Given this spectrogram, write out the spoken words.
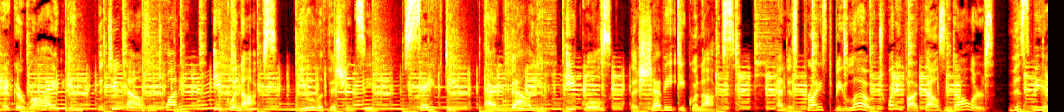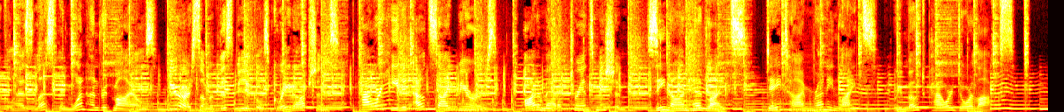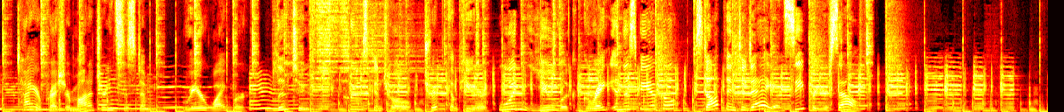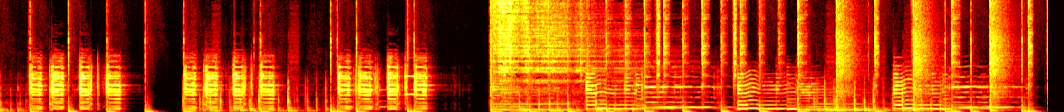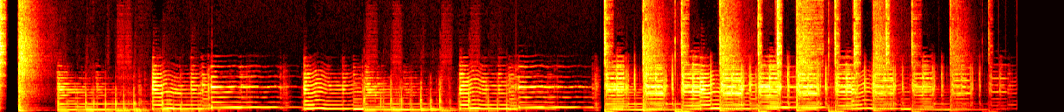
Take a ride in the 2020 Equinox. Fuel efficiency, safety, and value equals the Chevy Equinox and is priced below $25,000. This vehicle has less than 100 miles. Here are some of this vehicle's great options. Power heated outside mirrors, automatic transmission, xenon headlights, daytime running lights, remote power door locks, tire pressure monitoring system, rear wiper, Bluetooth, cruise control, trip computer. Wouldn't you look great in this vehicle? Stop in today and see for yourself.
